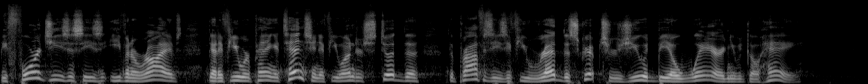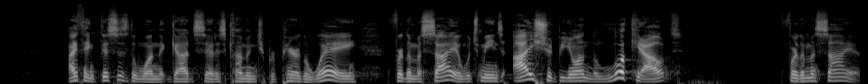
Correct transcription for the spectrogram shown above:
before Jesus even arrives. That if you were paying attention, if you understood the the prophecies, if you read the Scriptures, you would be aware and you would go, "Hey." I think this is the one that God said is coming to prepare the way for the Messiah, which means I should be on the lookout for the Messiah.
